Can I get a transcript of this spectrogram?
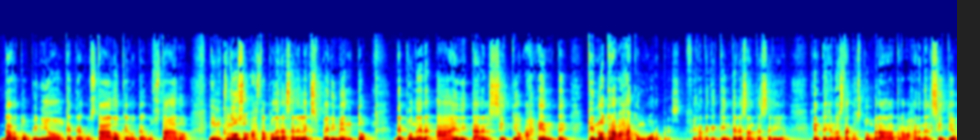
dar tu opinión, que te ha gustado, que no te ha gustado, incluso hasta poder hacer el experimento de poner a editar el sitio a gente que no trabaja con WordPress. Fíjate qué interesante sería. Gente que no está acostumbrada a trabajar en el sitio,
